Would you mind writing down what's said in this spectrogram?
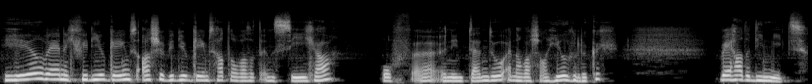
Heel weinig videogames. Als je videogames had, dan was het een Sega of uh, een Nintendo en dan was je al heel gelukkig. Wij hadden die niet.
